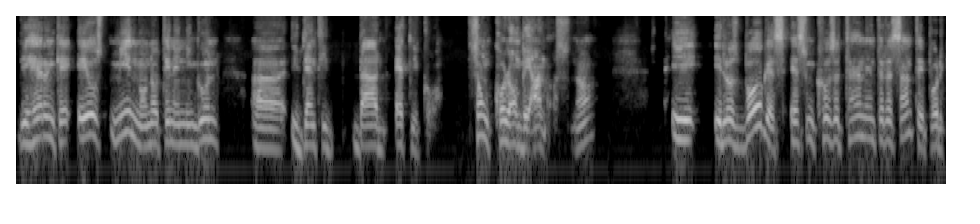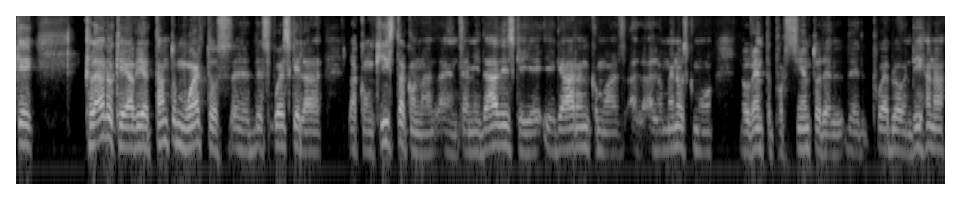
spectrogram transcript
dijeron que ellos mismos no tienen ninguna uh, identidad étnico son colombianos, ¿no? Y, los bogues es una cosa tan interesante porque claro que había tantos muertos eh, después que la, conquista con las enfermedades que llegaron como a, lo menos como 90% del, pueblo indígena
